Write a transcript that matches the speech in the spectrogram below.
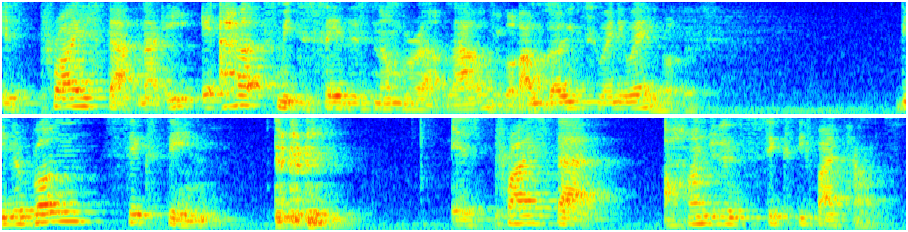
is priced at, now it, it hurts me to say this number out loud, but I'm going to anyway. You got this. The LeBron 16 is priced at 165 pounds.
